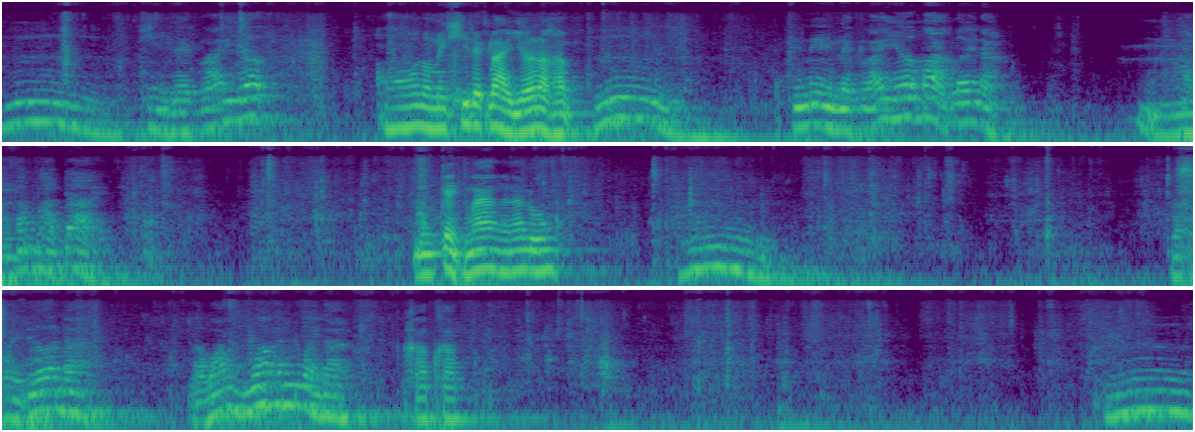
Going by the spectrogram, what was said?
อืมขี่เหล็กไหลเยอะ อ๋อ ตรงนี้ขี้เหล็กไหลเยอะเหรอครับ อืมที่นี่เหล็กไหลเยอะมากเลยนะอืข้ามสัมผัสได้ลุงเก่งมากเลยนะลุง อืมจะค่อยเดินนะ ระวังหัวกันด้วยนะ ครับครับ อืม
